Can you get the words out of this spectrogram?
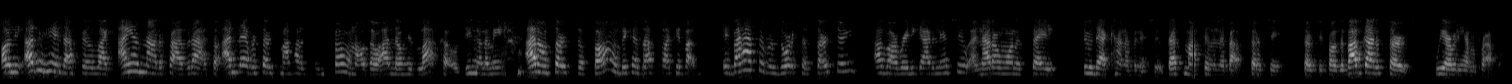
On the other hand, I feel like I am not a private eye, so I never search my husband's phone, although I know his lock code. Do you know what I mean? I don't search the phone because I feel like if I if I have to resort to searching, I've already got an issue, and I don't want to stay through that kind of an issue. That's my feeling about searching searching phones. If I've got to search, we already have a problem.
